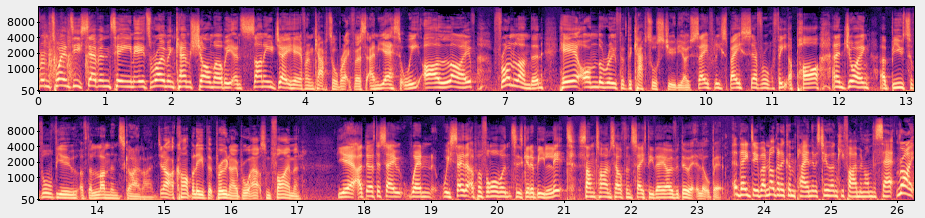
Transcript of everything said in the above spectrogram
from 2017. It's Roman Kemp, Sian Welby, and Sonny Jay here from Capital Breakfast. And yes, we are live from London here on the roof of the Capital Studio, safely spaced several feet apart and enjoying a beautiful view of the London skyline. Do you know, I can't believe that Bruno brought out some firemen. Yeah, I do have to say, when we say that a performance is going to be lit, sometimes health and safety, they overdo it a little bit. Uh, they do, but I'm not going to complain. There was two hunky firemen on the set. Right,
